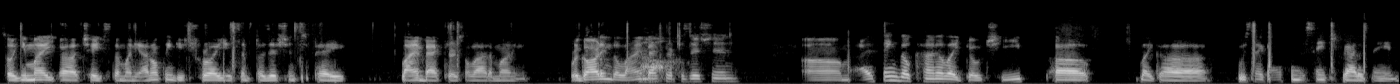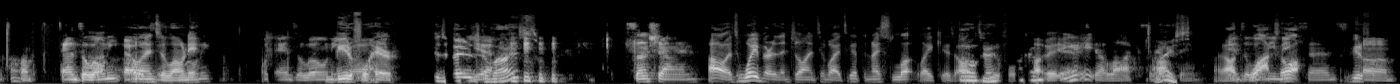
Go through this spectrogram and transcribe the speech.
So he might uh, chase the money. I don't think Detroit is in position to pay linebackers a lot of money. Regarding the linebacker Oh. position, um, I think they'll kind of like go cheap. Uh, like uh, who's that guy from the Saints? Forgot his name. Um, Anzalone. Oh, Anzalone. Anzalone. Beautiful uh, hair. Is it better than Yeah. Tobias? Sunshine. Oh, it's way better than Jahlani Tavai. It's got the nice lo- like. It's, oh, Oh, it's okay. beautiful. Okay. Uh, Yeah, you- he's you- got locks and Nice. everything. oh, the Anzalone locks. makes Oh, sense. beautiful. Um,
